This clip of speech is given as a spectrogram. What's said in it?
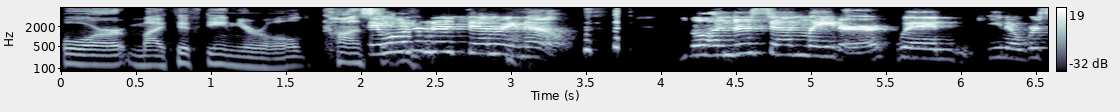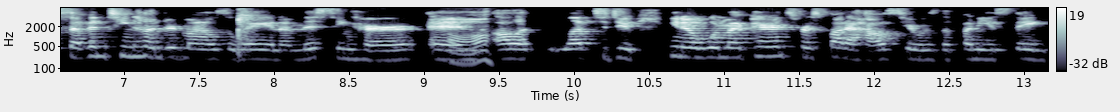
for my 15 year old constantly. They won't understand right now. You'll understand later when, you know, we're 1700 miles away and I'm missing her and Aww. all I love to do. You know, when my parents first bought a house here was the funniest thing.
